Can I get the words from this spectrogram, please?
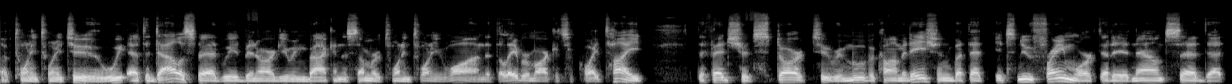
of 2022. We, at the Dallas Fed, we had been arguing back in the summer of 2021 that the labor markets are quite tight the Fed should start to remove accommodation, but that its new framework that it announced said that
